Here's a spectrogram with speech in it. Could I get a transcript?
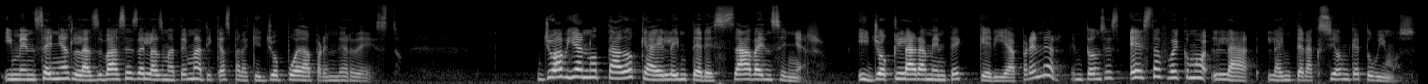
y me enseñas las bases de las matemáticas para que yo pueda aprender de esto? Yo había notado que a él le interesaba enseñar y yo claramente quería aprender. Entonces, esta fue como la, interacción que tuvimos.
